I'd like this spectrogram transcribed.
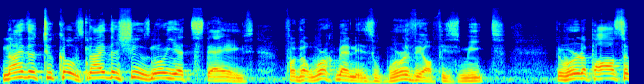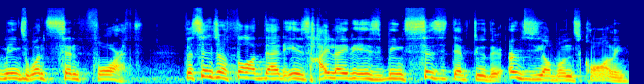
Neither two coats, neither shoes, nor yet staves. For the workman is worthy of his meat. The word apostle means one sent forth. The central thought that is highlighted is being sensitive to the urgency of one's calling,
